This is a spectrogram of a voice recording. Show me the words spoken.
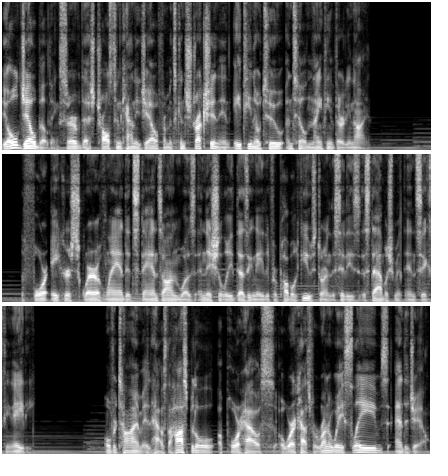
The old jail building served as Charleston County Jail from its construction in 1802 until 1939. The four acre square of land it stands on was initially designated for public use during the city's establishment in 1680. Over time, it housed a hospital, a poorhouse, a workhouse for runaway slaves, and a jail.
